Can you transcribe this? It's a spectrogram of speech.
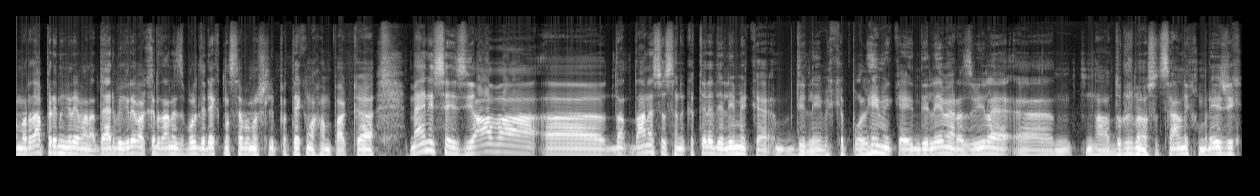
morda predn greva na derbi, greva kar danes bolj direktno, se bomo šli po tekmah. Ampak uh, meni se izjava, uh, danes so se nekatere dilemike, dilemike, polemike in dileme razvile uh, na družbeno-socialnih omrežjih.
